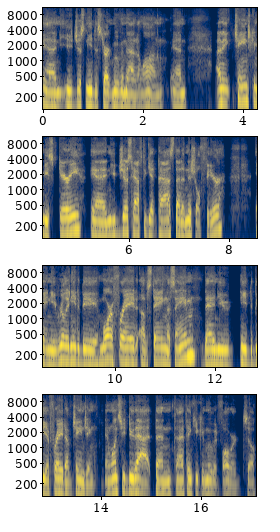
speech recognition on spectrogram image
and you just need to start moving that along. And i think change can be scary and you just have to get past that initial fear and you really need to be more afraid of staying the same than you need to be afraid of changing. And once you do that then, i think you can move it forward. So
